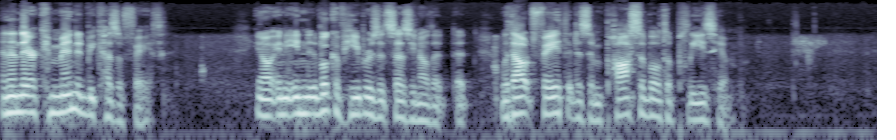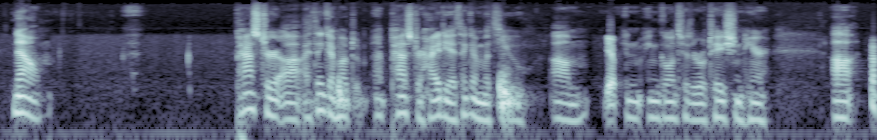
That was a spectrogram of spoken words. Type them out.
And then they are commended because of faith. You know, in, in the book of Hebrews, it says, you know, that, that without faith it is impossible to please Him. Now, Pastor, uh, I think I'm up to uh, Pastor Heidi. I think I'm with you. Um, yep. In, in, going through the rotation here, uh,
